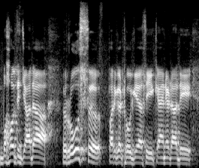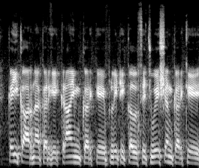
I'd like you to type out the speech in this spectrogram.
ਬਹੁਤ ਜ਼ਿਆਦਾ ਰੋਸ ਪ੍ਰਗਟ ਹੋ ਗਿਆ ਸੀ ਕੈਨੇਡਾ ਦੇ। ਕਈ ਕਾਰਨਾਂ ਕਰਕੇ ਕ੍ਰਾਈਮ ਕਰਕੇ ਪੋਲੀਟੀਕਲ ਸਿਚੁਏਸ਼ਨ ਕਰਕੇ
